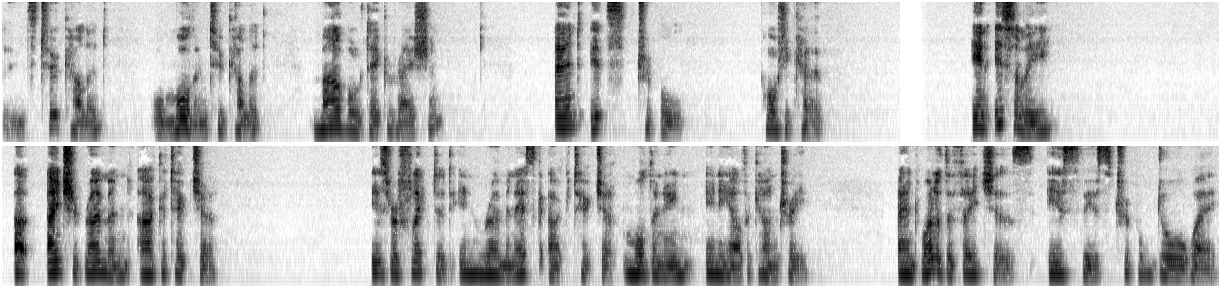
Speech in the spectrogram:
it's two-coloured, or more than two-coloured, marble decoration, and its triple portico. In Italy, uh, ancient Roman architecture is reflected in Romanesque architecture more than in any other country. And one of the features is this triple doorway,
